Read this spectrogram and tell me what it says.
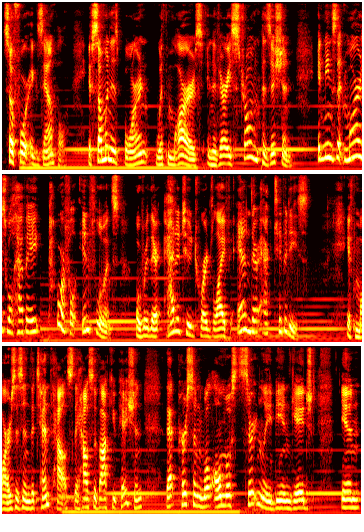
So, for example, if someone is born with Mars in a very strong position, it means that Mars will have a powerful influence over their attitude towards life and their activities. If Mars is in the 10th house, the house of occupation, that person will almost certainly be engaged in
